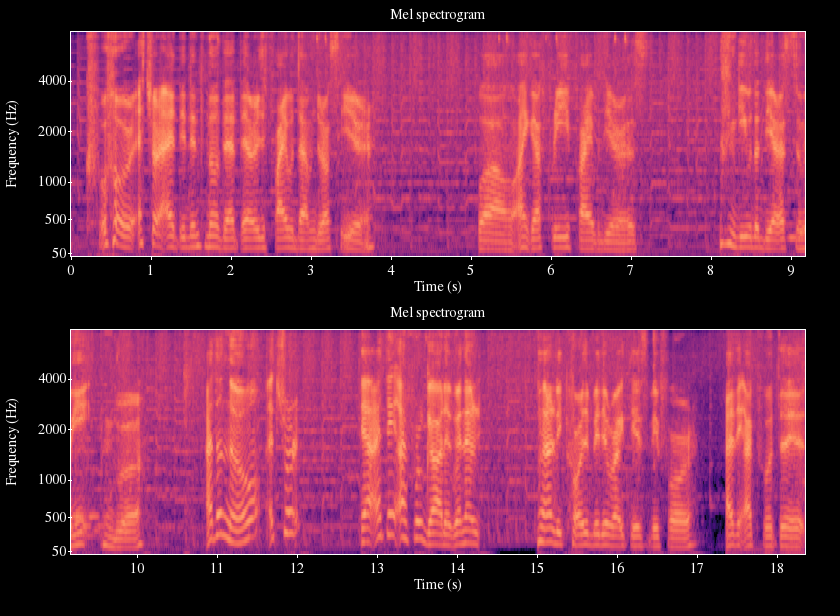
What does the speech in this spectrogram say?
cool. Actually, I didn't know that there is five diamond drops here. Wow, I got three five deers. Give the deers to me, bro. I don't know. Actually, yeah, I think I forgot it when I when I recorded video like this before. I think I put the,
